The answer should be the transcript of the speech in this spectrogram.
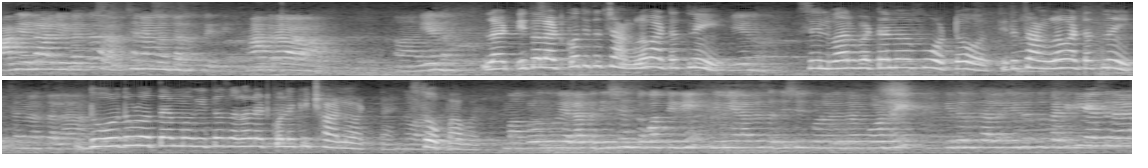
ಅದೆಲ್ಲ ಅಲ್ಲಿ ಇಡಕ ಚೆನ್ನಾಗಂತ ಅನಿಸ್ತೈತಿ ಆ ತರ ಆ, ಏನು लट इथं लटको तिथं चांगलं वाटत नाही ಏನು सिल्वर बटन फोटो तिथं चांगलं वाटत नाही ಚಂದ ಅನ್ಸಲ್ಲ धूळ धूळ होत आहे मग इथं सगळं लटकवलं की छान वाटतंय सोपावर ಮಗಳದು ಎಲ್ಲ ಸಜೆಷನ್ ತಗೋತೀನಿ ನೀವು ಏನಾದ್ರೂ ಸಜೆಷನ್ ಕೊಡೋದಿದ್ರೆ ಕೊಡ್ರಿ ಇದ್ರ ಕಲ ಇದ್ರದ್ದು ಕಟ್ಟಿಗೆ ಹೆಸರೆಲ್ಲ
